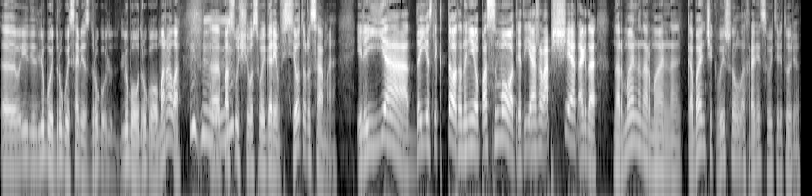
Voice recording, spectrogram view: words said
Э, или любой другой самец другу- любого другого морала, э, пасущего свой гарем, все то же самое. Или я, да если кто-то на нее посмотрит, я же вообще тогда... Нормально, нормально. Кабанчик вышел охранять свою территорию.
